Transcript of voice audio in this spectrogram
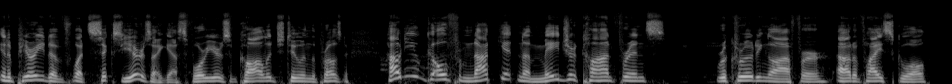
in a period of what six years, I guess, four years of college, two in the pros? How do you go from not getting a major conference recruiting offer out of high school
